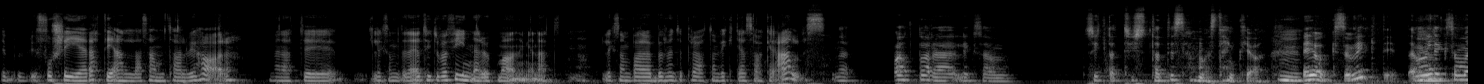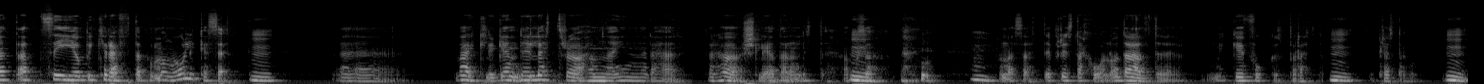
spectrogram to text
det blir forcerat i alla samtal vi har. Men att det, liksom, det- jag tyckte det var fin den här uppmaningen att liksom bara behöver inte prata om viktiga saker alls. Nej. Och att bara liksom sitta tysta tillsammans tänkte jag. Mm. Är också viktigt. Men Mm. liksom att, att se och bekräfta på många olika sätt. Mm. Eh, verkligen, det är lätt tror jag att hamna in i det här förhörsledaren lite också. Mm. Mm. på något sätt. Det är prestation och där är alltid mycket fokus på detta. Mm. Prestation. Mm.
